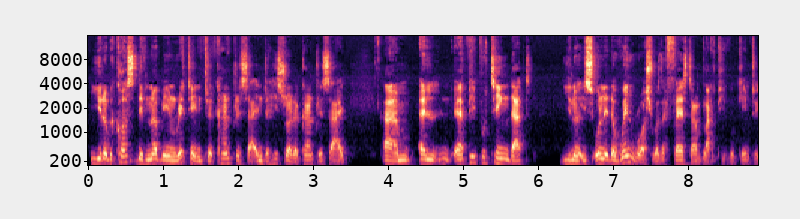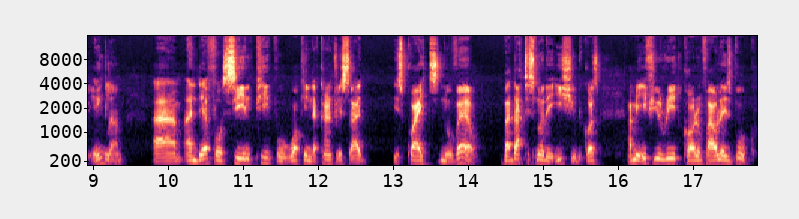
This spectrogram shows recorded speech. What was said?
you know because they've not been written into the countryside, into the history of the countryside, um, uh, people think that you know, it's only the Windrush was the first time black people came to England. Um, and therefore, seeing people walking the countryside is quite novel. But that is not the issue because, I mean, if you read Corinne Fowler's book,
